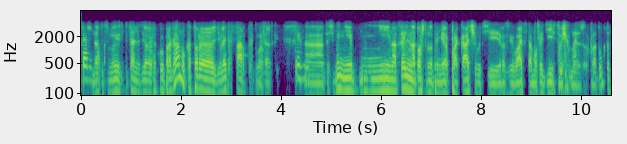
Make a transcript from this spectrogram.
Даже да, то есть мы специально сделали такую программу, которая является стартовой площадкой. Uh-huh. А, то есть мы не, не нацелены на то, чтобы, например, прокачивать и развивать там уже действующих менеджеров продуктов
